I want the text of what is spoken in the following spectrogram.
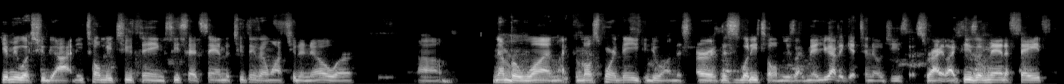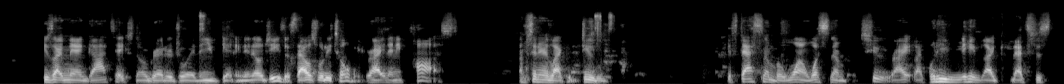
give me what you got. And he told me two things. He said, Sam, the two things I want you to know were, um, number one, like the most important thing you can do on this earth. This is what he told me. He's like, man, you got to get to know Jesus, right? Like he's a man of faith. He's like, man, God takes no greater joy than you getting to know Jesus. That was what he told me, right? And then he paused. I'm sitting here like, dude, if that's number one, what's number two, right? Like, what do you mean? Like, that's just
